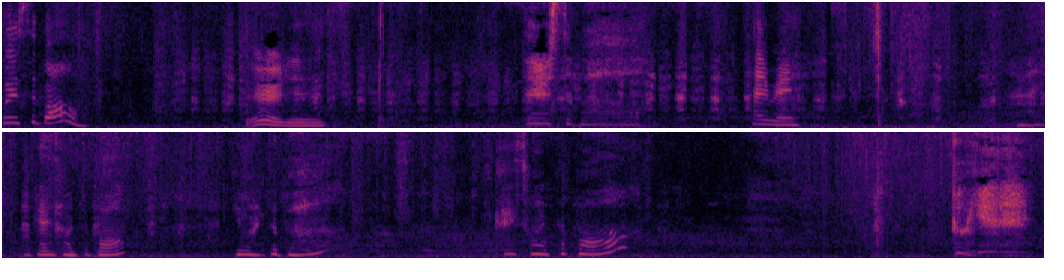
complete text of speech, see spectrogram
Where's the ball? There it is. There's the ball. Hi, Ray. Hi. You guys want the ball? You want the ball? You guys want the ball? Go get it.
